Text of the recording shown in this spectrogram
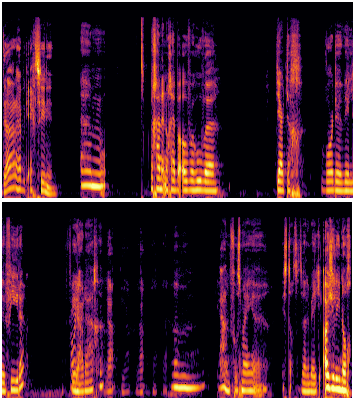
daar heb ik echt zin in. Ehm, we gaan het nog hebben over hoe we 30 worden willen vieren. Oh ja. Verjaardagen. Ja, ja, ja, ja. ja. Ehm, ja, en volgens mij eh, is dat het wel een beetje. Als jullie nog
